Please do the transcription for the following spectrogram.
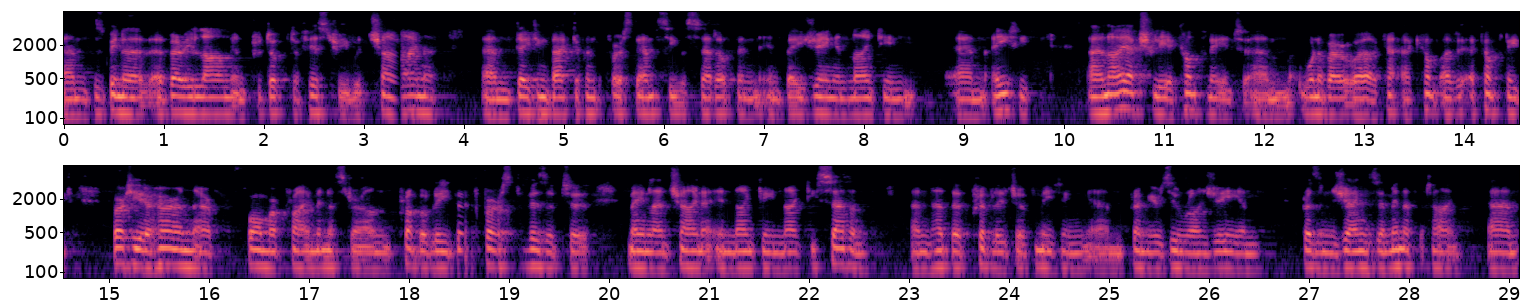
Um, there's been a, a, very long and productive history with China, um, dating back to when the first embassy was set up in, in Beijing in 1980. And I actually accompanied um, one of our, well, accompanied Bertie Ahern, our former prime minister, on probably the first visit to mainland China in 1997 and had the privilege of meeting um, Premier Zhu Rongji and President Jiang Zemin at the time. Um,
